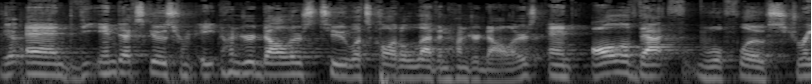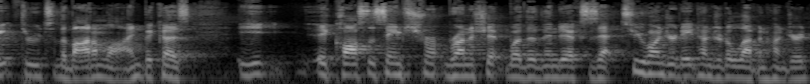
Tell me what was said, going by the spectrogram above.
Yep. And the index goes from eight hundred dollars to let's call it eleven hundred dollars, and all of that will flow straight through to the bottom line because it costs the same sh- run a ship whether the index is at 200, 800, 1100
